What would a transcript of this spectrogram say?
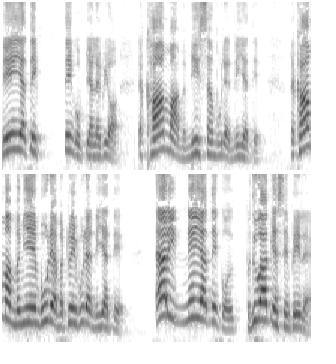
နေ့ရက်သိတင့်ကိုပြန်လဲပြီးတော့တခါမှမမြည်ဆန်းဘူးတဲ့နေ့ရက်သိတခါမှမမြင်ဘူးတဲ့မတွေ့ဘူးတဲ့နေ့ရက်သိအဲ့ဒီနေ့ရက်သိကိုဘသူကပြင်ဆင်ပေးလဲ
